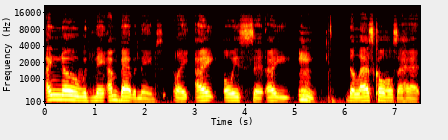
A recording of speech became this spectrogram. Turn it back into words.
I know with name. I'm bad with names. Like I always said, I the last co-host I had,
